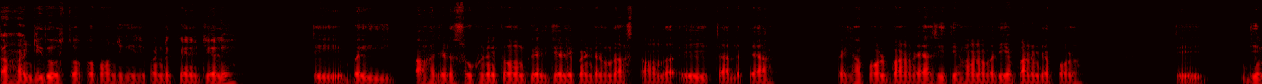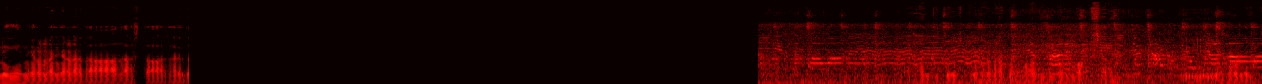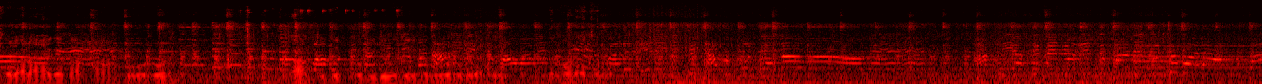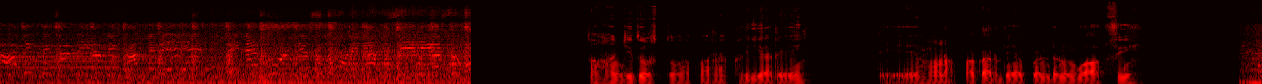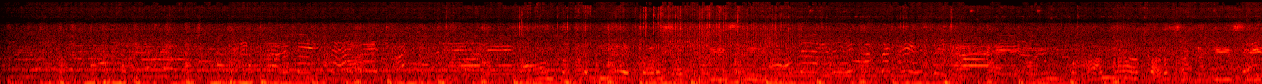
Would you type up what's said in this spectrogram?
ਤਾਂ ਹਾਂਜੀ ਦੋਸਤੋ, ਆਪਾਂ ਪਹੁੰਚ ਗਏ ਸੀ ਪਿੰਡ ਗਿਲਜੇ ਵਾਲੇ। ਤੇ ਬਈ ਆਹ ਜਿਹੜਾ ਸੁਖਨੇ ਤੋਂ ਗਿਲਜੇ ਵਾਲੇ ਪਿੰਡ ਨੂੰ ਰਸਤਾ ਆਉਂਦਾ, ਇਹ ਚੱਲ ਪਿਆ। ਪਹਿਲਾਂ ਪੁਲ ਬਣ ਰਿਹਾ ਸੀ ਤੇ ਹੁਣ ਵਧੀਆ ਬਣ ਗਿਆ ਪੁਲ। ਤੇ ਜਿਹਨੇ ਕਿਨੇ ਆਉਣਾ ਜਾਣਾ ਤਾਂ ਆਹ ਰਸਤਾ ਆ ਸਕਦਾ। ਹਾਂਜੀ ਦੋਸਤੋ, ਹੁਣ ਆਪਾਂ ਪਹੁੰਚ ਗਏ ਹਾਂ ਮੁਕਤਸਰ। ਤੇ ਹੁਣ ਇੱਥੋਂ ਜਾਣਾ ਹੈਗਾ ਆਪਾਂ ਹੋਰ ਰੋਡ। ਤਾਂ ਤੁਸੀਂ ਦੇਖੋ ਵੀਡੀਓ ਤੇ ਹੋਰ ਰੋਡ ਜਾ ਦਿਖਾਉਣਾ ਤੁਹਾਨੂੰ ਤਾਂ ਹਾਂਜੀ ਦੋਸਤੋ, ਆਪਾਂ ਰੱਖ ਲਈ ਆ ਰੇ ਤੇ ਹੁਣ ਆਪਾਂ ਕਰਦੇ ਆ ਪਿੰਡ ਨੂੰ ਵਾਪਸੀ। ਕਰ ਸਕਦੀ ਸੀ।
